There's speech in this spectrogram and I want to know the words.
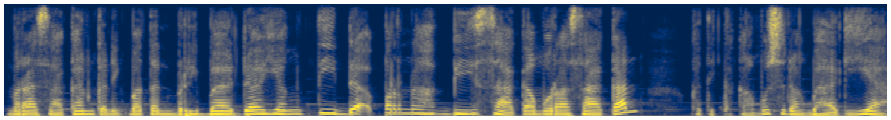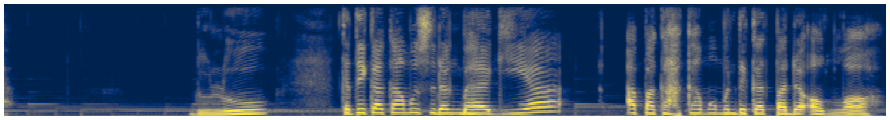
merasakan kenikmatan beribadah yang tidak pernah bisa kamu rasakan ketika kamu sedang bahagia. Dulu, ketika kamu sedang bahagia, apakah kamu mendekat pada Allah?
